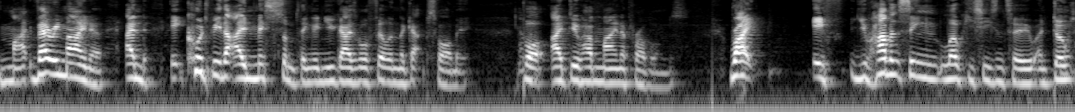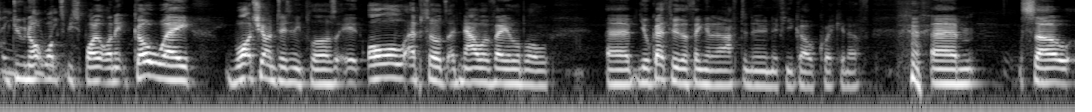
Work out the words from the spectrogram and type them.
mi- very minor, and it could be that I missed something, and you guys will fill in the gaps for me. But I do have minor problems. Right, if you haven't seen Loki season two and don't do not doing? want to be spoiled on it, go away, watch it on Disney Plus. It all episodes are now available. Uh, you'll get through the thing in an afternoon if you go quick enough. um, so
